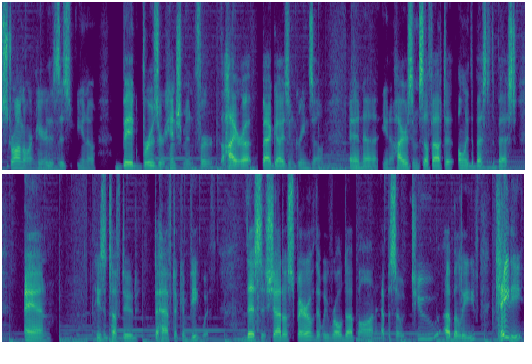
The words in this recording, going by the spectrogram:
strong arm here. This is you know big bruiser henchman for the higher up bad guys in Green Zone, and uh, you know hires himself out to only the best of the best, and he's a tough dude to have to compete with. This is Shadow Sparrow that we rolled up on episode two, I believe. Katie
